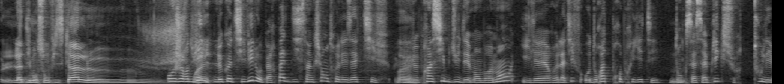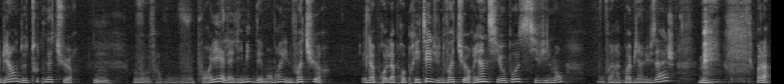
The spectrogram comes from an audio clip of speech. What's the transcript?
la dimension fiscale. Aujourd'hui, le Code civil n'opère pas de distinction entre les actifs. Le principe du démembrement, il est relatif au droit de propriété. Hmm. Donc ça s'applique sur tous les biens de toute nature. Hmm. Vous, pourriez à la limite démembrer une voiture et la, la propriété d'une voiture. Rien ne s'y oppose civilement on verra pas bien l'usage, mais voilà,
